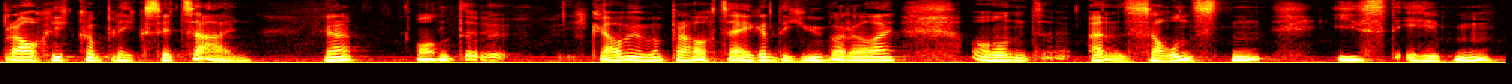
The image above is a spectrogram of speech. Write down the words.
brauche ich komplexe Zahlen. Ja? Und äh, ich glaube, man braucht es eigentlich überall. Und ansonsten ist eben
